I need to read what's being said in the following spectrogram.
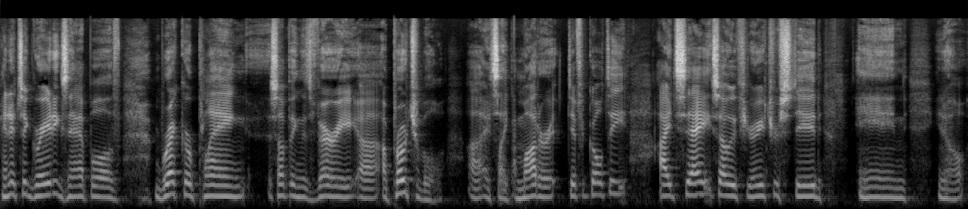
and it's a great example of Brecker playing something that's very uh, approachable. Uh, it's like moderate difficulty, I'd say. So if you're interested in, you know,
